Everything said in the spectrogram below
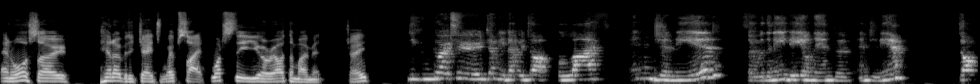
And also head over to Jade's website. What's the URL at the moment, Jade? You can go to www.lifeengineered, so with an ED on the end of engineer, dot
